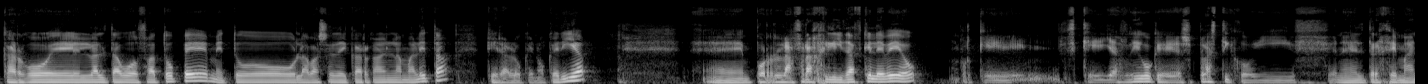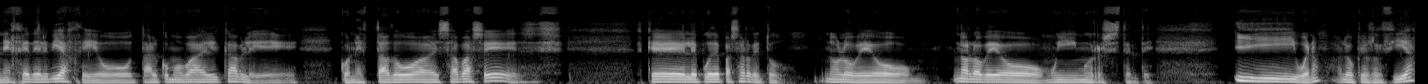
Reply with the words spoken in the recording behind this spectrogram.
cargo el altavoz a tope, meto la base de carga en la maleta, que era lo que no quería, eh, por la fragilidad que le veo, porque es que ya os digo que es plástico y en el maneje del viaje o tal como va el cable conectado a esa base, es, es que le puede pasar de todo. No lo veo, no lo veo muy, muy resistente. Y bueno, lo que os decía,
